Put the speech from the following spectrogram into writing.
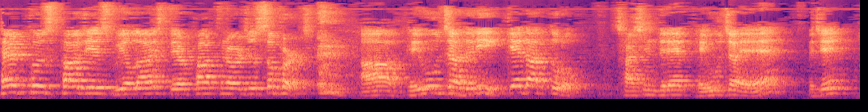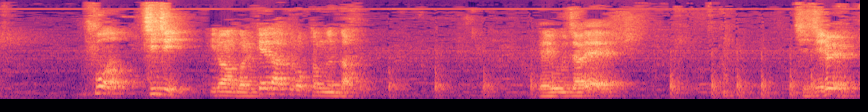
help spouses realize their partner's support. 아, 배우자들이 깨닫도록 자신들의 배우자의 그지? 후원, 지지 이러한 걸 깨닫도록 돕는다. 배우자의 지지를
